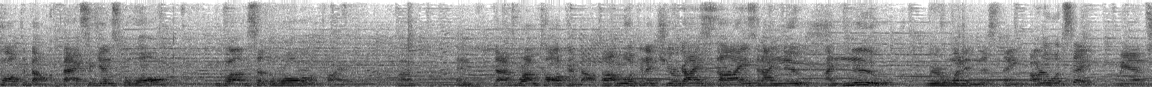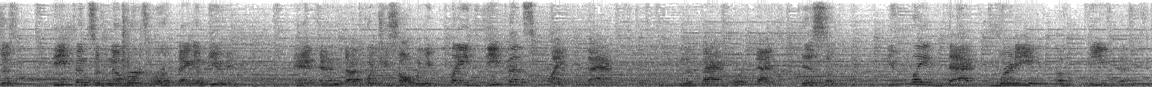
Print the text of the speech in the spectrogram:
Talked about backs against the wall, you go out and set the wall on fire. And that's what I'm talking about. So I'm looking at your guys' eyes, and I knew, I knew we were winning this thing. I don't know what to say. I mean, that's just defensive numbers were a thing of beauty. And, and that's what you saw. When you played defense like that in the backcourt, that discipline, you played that gritty of defense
